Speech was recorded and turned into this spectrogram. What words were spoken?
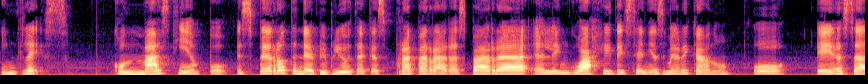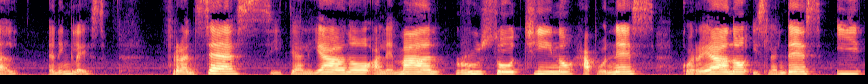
inglés con más tiempo, espero tener bibliotecas preparadas para el lenguaje de señas americano o ESL en inglés, francés, italiano, alemán, ruso, chino, japonés, coreano, islandés y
